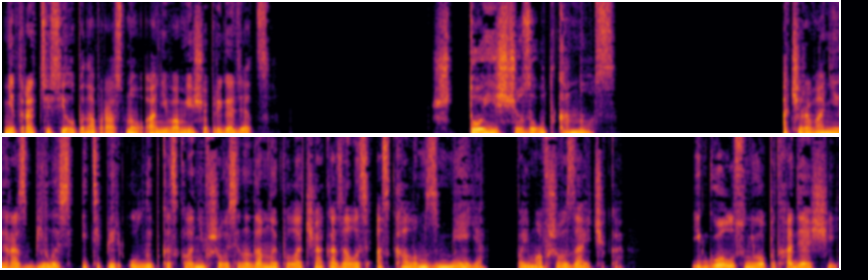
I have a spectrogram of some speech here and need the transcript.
не тратьте силы понапрасну, они вам еще пригодятся». «Что еще за утконос?» Очарование разбилось, и теперь улыбка склонившегося надо мной палача казалась оскалом змея, поймавшего зайчика. И голос у него подходящий,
